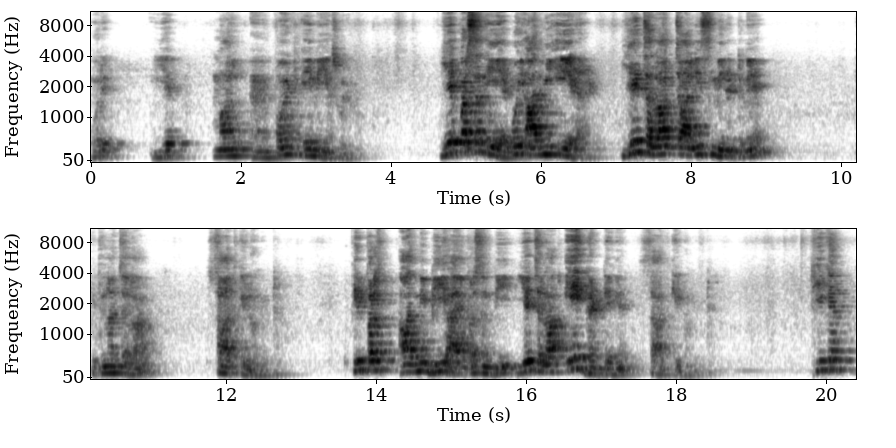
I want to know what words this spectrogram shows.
और ये मान पॉइंट ए नहीं है सॉरी ये पर्सन ए है, कोई आदमी ए है। ये चला चालीस मिनट में कितना चला? सात किलोमीटर। फिर पर आदमी बी आया, पर्सन बी, ये चला एक घंटे में सात किलोमीटर। ठीक है?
